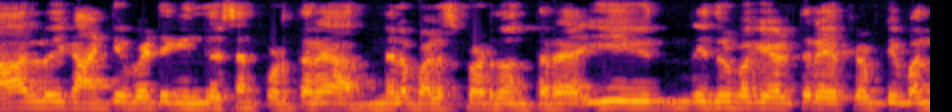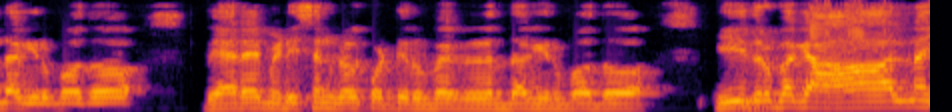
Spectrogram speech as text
ಹಾಲು ಈಗ ಆಂಟಿಬಯೋಟಿಕ್ ಇಂಜೆಕ್ಷನ್ ಕೊಡ್ತಾರೆ ಅದನ್ನೆಲ್ಲ ಬಳಸಬಾರ್ದು ಅಂತಾರೆ. ಈ ಇದ್ರ ಬಗ್ಗೆ ಹೇಳ್ತಾರೆ ಎಫ್ ಎಂ ಟಿ ಬಂದಾಗಿರ್ಬೋದು ಬೇರೆ ಮೆಡಿಸಿನ್ಗಳು ಕೊಟ್ಟಿರ್ಬೇಕಾಗಿರ್ಬೋದು ಈ ಇದ್ರ ಬಗ್ಗೆ ಹಾಲ್ನ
